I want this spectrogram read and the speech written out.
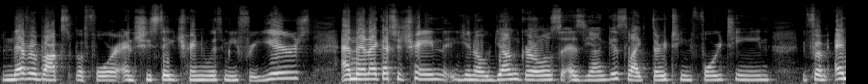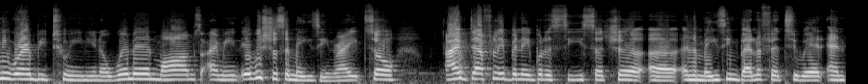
never boxed before, and she stayed training with me for years. And then I got to train, you know, young girls as young as like 13, 14, from anywhere in between, you know, women, moms. I mean, it was just amazing, right? So I've definitely been able to see such a, an amazing benefit to it, and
